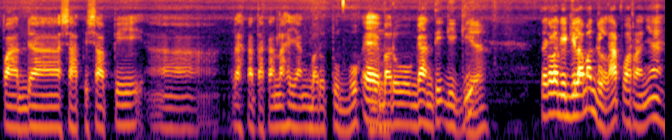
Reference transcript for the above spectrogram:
pada sapi-sapi, eh, lah katakanlah yang baru tumbuh, eh baru ganti gigi. Iya. Tapi kalau gigi lama gelap warnanya.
